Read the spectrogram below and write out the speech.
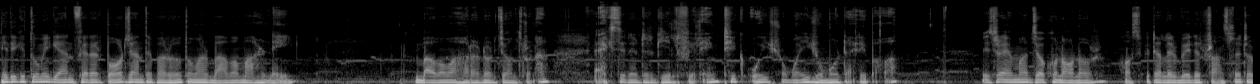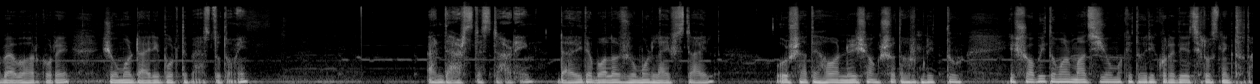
এদিকে তুমি জ্ঞান ফেরার পর জানতে পারো তোমার বাবা মা আর নেই। বাবা মা হারানোর যন্ত্রণা অ্যাক্সিডেন্টের গিল ফিলিং ঠিক ওই সময়ই হুমোর ডায়েরি পাওয়া। মিস্টার এম্মা যখন অনর হসপিটালের বেডের ট্রান্সলেটর ব্যবহার করে হুমোর ডায়েরি পড়তে ব্যস্ত তুমি। অ্যান্ড দ্যাটস দ্য স্টার্টিং ডায়েরিতে বলা ঝুমোর লাইফস্টাইল ওর সাথে হওয়া নৃশংসতা, ওর মৃত্যু, এসবই তোমার মাঝে ঝুমোকে তৈরি করে দিয়েছিল স্নিগ্ধতা।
